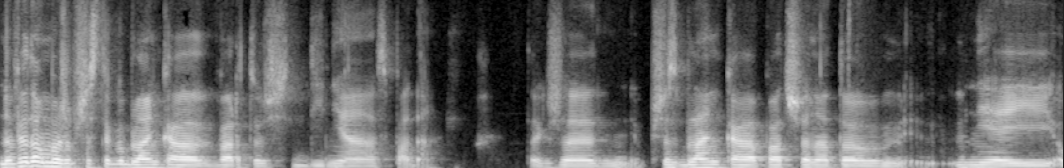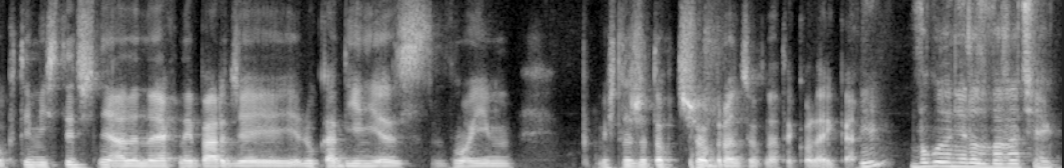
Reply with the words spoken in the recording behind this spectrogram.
no wiadomo, że przez tego Blanka wartość Dinia spada. Także przez Blanka patrzę na to mniej optymistycznie, ale no jak najbardziej Luka Din jest w moim, myślę, że top 3 obrońców na tę kolejkę. I w ogóle nie rozważacie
